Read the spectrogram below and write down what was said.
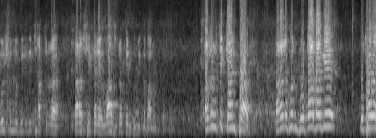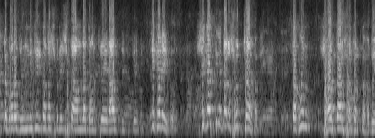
বৈষম্য বিরোধী ছাত্ররা, তারা সেখানে ওয়াচডকের ভূমিকা পালন করবে? তাদের হচ্ছে ক্যাম্পাস। তারা যখন মোটা দাগে কোথাও একটা বড় দুর্নীতির কথা শুনে সেটা আমলাতন্ত্রে রাজনীতিতে যেখানেই হোক, সেখান থেকে তারা সোচ্চার হবে। তখন সরকার সতর্ক হবে,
